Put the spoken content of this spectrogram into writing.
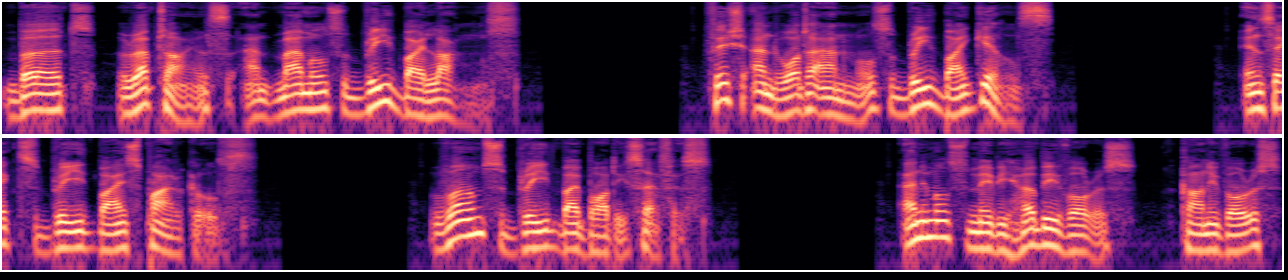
Birds, reptiles, and mammals breathe by lungs. Fish and water animals breathe by gills. Insects breathe by spiracles. Worms breathe by body surface. Animals may be herbivorous, carnivorous,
